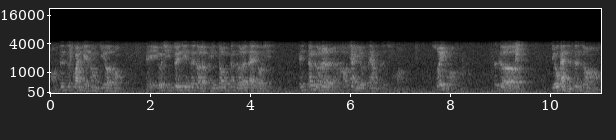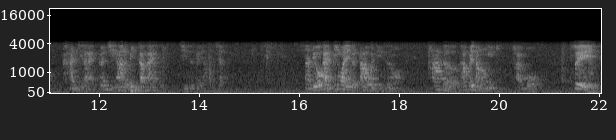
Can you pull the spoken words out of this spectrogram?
哦，甚至关节痛、肌肉痛，哎，尤其最近这个屏东登革热在流行，哎，登革热人好像也有这样子的情况。所以哦，这个流感的症状哦，看起来跟其他的病刚开始。其实非常的像。那流感另外一个大问题是哦，它的它非常容易传播。最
